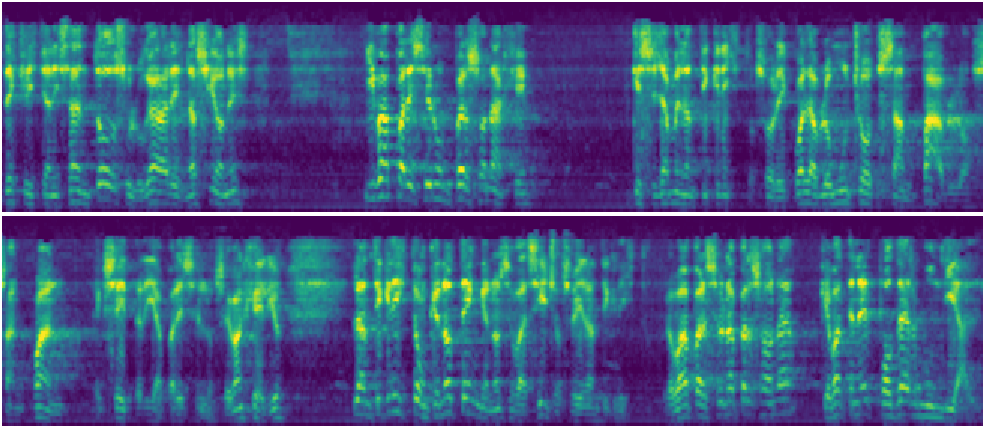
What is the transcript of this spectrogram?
descristianizada en todos sus lugares, naciones, y va a aparecer un personaje que se llama el anticristo, sobre el cual habló mucho San Pablo, San Juan, etcétera, y aparece en los evangelios. El anticristo, aunque no tenga, no se va a decir yo soy el anticristo, pero va a aparecer una persona que va a tener poder mundial.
